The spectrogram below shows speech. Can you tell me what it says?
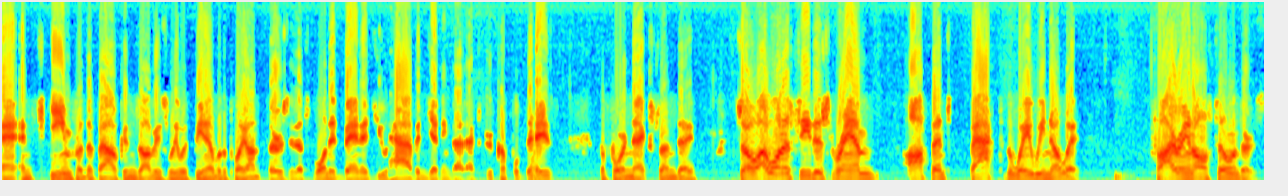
and, and, scheme for the Falcons. Obviously, with being able to play on Thursday, that's one advantage you have in getting that extra couple days before next Sunday. So I want to see this Ram offense back to the way we know it, firing all cylinders.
